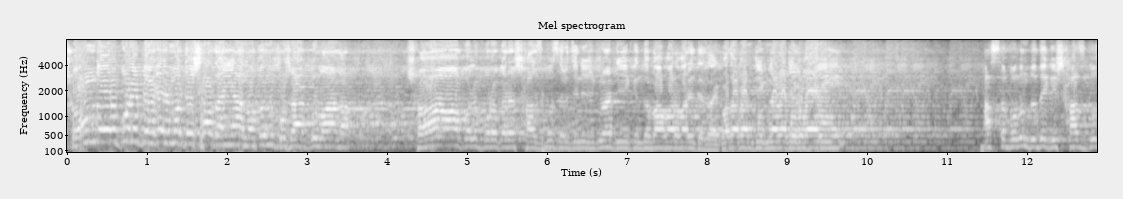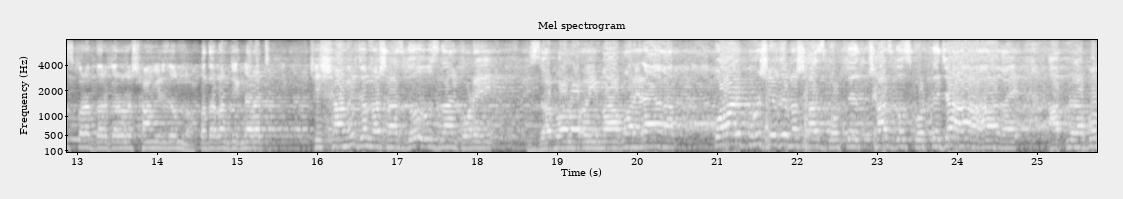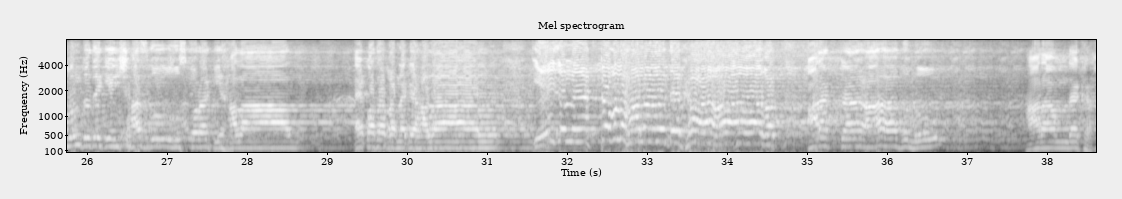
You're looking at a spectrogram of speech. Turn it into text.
সুন্দর করে ব্যাগের মধ্যে সাজাইয়া নতুন পোশাকগুলো আনা। সকল প্রকারের সাজগোজের জিনিসগুলো নিয়ে কিন্তু বাবার বাড়িতে যায়। কথা কান ঠিক না ঠিক ভাই? আচ্ছা বলুন তো দেখি সাজগোজ করার দরকার হলো স্বামীর জন্য। কথা কান ঠিক না ঠিক সেই স্বামীর জন্য সাজগোজ না করে যখন ওই মা বোনেরা পর পুরুষের জন্য সাজ করতে, সাজগোজ করতে যায়, আপনারা বলুন তো দেখি এই সাজগোজ করা কি হালাল? এক কথা আপনাকে হালাল? এই জন্য একটা হলো হালাল দেখা, আর একটা হলো হারাম দেখা।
